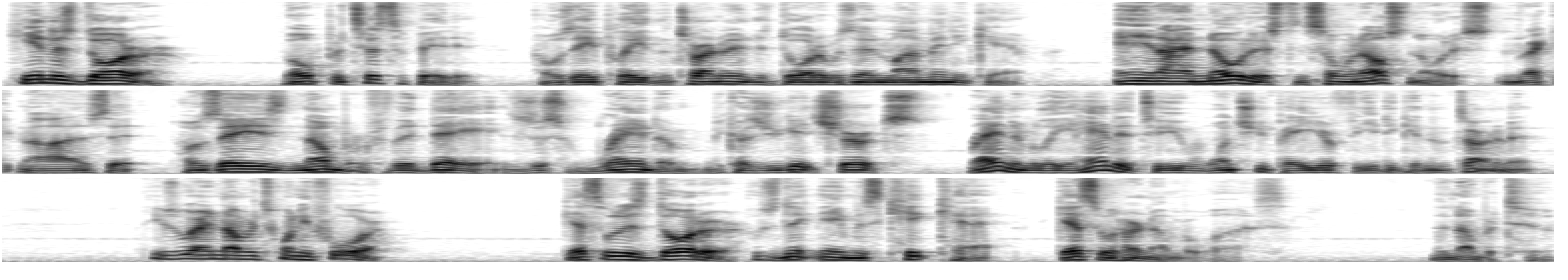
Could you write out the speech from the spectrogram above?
He and his daughter both participated. Jose played in the tournament, his daughter was in my mini camp. And I noticed, and someone else noticed and recognized that Jose's number for the day is just random because you get shirts randomly handed to you once you pay your fee to get in the tournament. He was wearing number 24. Guess what his daughter, whose nickname is Kit Kat, guess what her number was? The number two.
